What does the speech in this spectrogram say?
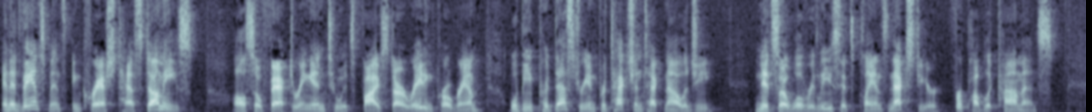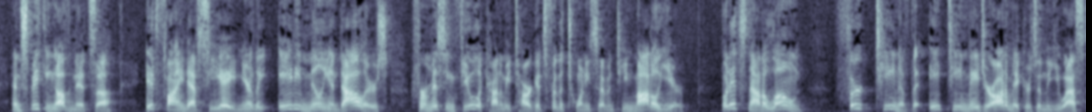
and advancements in crash test dummies. Also factoring into its five star rating program will be pedestrian protection technology. NHTSA will release its plans next year for public comments. And speaking of NHTSA, it fined FCA nearly $80 million for missing fuel economy targets for the 2017 model year. But it's not alone. 13 of the 18 major automakers in the U.S.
